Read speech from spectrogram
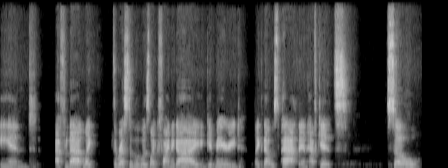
And after that, like the rest of it was like find a guy and get married. Like that was the path and have kids. So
